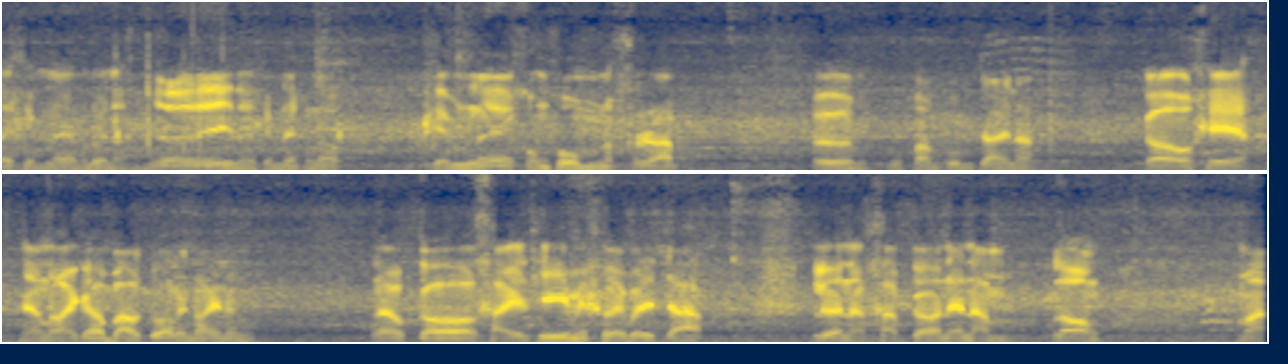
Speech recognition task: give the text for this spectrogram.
ได้เข็มแรกมาด้วยนะเอ้ยไหนเข็มแรกของเรา เข็มแรกของผมนะครับ เออมีความภูมิใจนะ ก็โอเค อย่างน้อยก็เบาตัวไปหน่อยนึง แล้วก็ใครที่ไม่เคยบริจาคเลือดนะครับ ก็แนะนำลอง มา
